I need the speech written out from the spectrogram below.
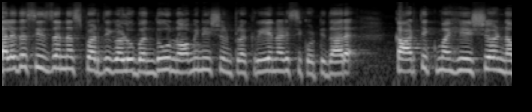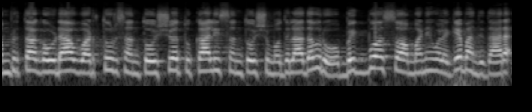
ಕಳೆದ ಸೀಸನ್ನ ಸ್ಪರ್ಧಿಗಳು ಬಂದು ನಾಮಿನೇಷನ್ ಪ್ರಕ್ರಿಯೆ ನಡೆಸಿಕೊಟ್ಟಿದ್ದಾರೆ. ಕಾರ್ತಿಕ್ ಮಹೇಶ್ ನಮೃತಾ ಗೌಡ, ವರ್ತೂರ್ ಸಂತೋಷ್, ತುಕಾಲಿ ಸಂತೋಷ್ ಮೊದಲಾದವರು ಬಿಗ್ ಬಾಸ್ ಮನೆಯೊಳಗೆ ಬಂದಿದ್ದಾರೆ.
